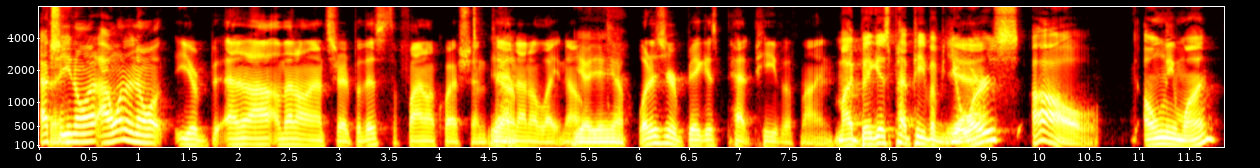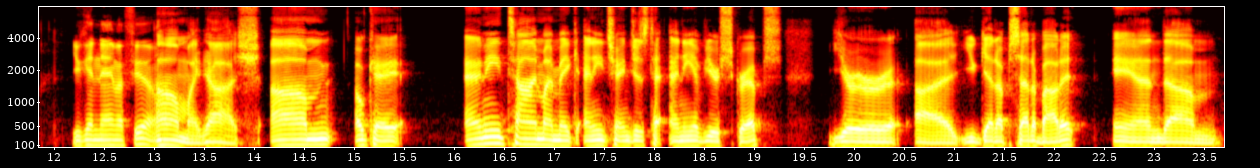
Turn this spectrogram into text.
Actually, thing. you know what? I want to know what your and, I'll, and then I'll answer it. But this is the final question. To Yeah. end on a light note. Yeah, yeah, yeah. What is your biggest pet peeve of mine? My biggest pet peeve of Yeah. yours? Oh, only one? You can name a few. Oh my gosh. Um, okay. Anytime I make any changes to any of your scripts, you're uh you get upset about it and um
